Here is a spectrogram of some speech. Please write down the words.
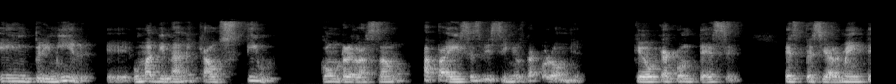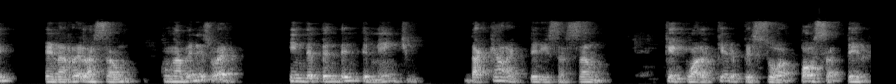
imprimir eh, uma dinâmica hostil com relação a países vizinhos da Colômbia, que é o que acontece especialmente na relação com a Venezuela. Independentemente da caracterização que qualquer pessoa possa ter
